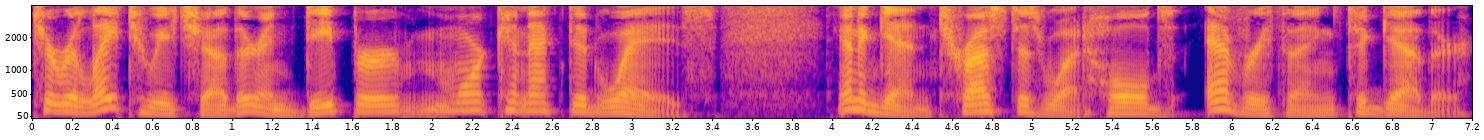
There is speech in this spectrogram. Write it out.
to relate to each other in deeper, more connected ways. And again, trust is what holds everything together.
